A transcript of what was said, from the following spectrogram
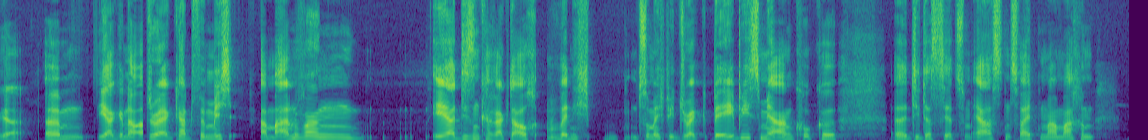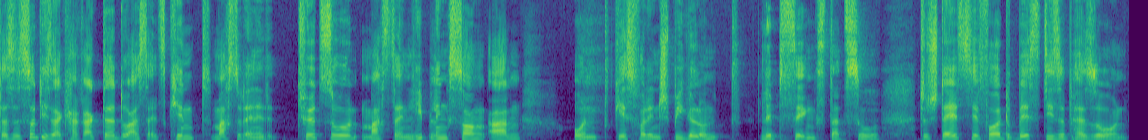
Ja, ähm, ja, genau. Drag hat für mich am Anfang eher diesen Charakter, auch wenn ich zum Beispiel Drag Babies mir angucke, äh, die das jetzt zum ersten, zweiten Mal machen. Das ist so dieser Charakter, du hast als Kind, machst du deine Tür zu, machst deinen Lieblingssong an und gehst vor den Spiegel und lip singst dazu. Du stellst dir vor, du bist diese Person.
